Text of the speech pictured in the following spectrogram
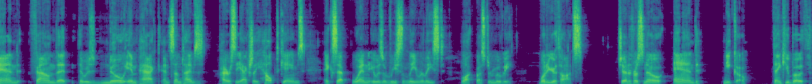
and found that there was no impact, and sometimes piracy actually helped games, except when it was a recently released blockbuster movie. What are your thoughts? Jennifer Snow and Nico. Thank you both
